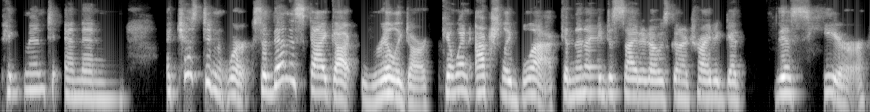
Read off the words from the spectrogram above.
pigment and then it just didn't work. So then the sky got really dark. It went actually black. And then I decided I was going to try to get this here.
